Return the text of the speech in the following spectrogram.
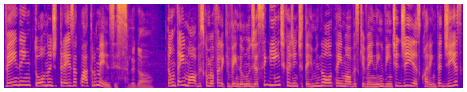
vendem em torno de três a quatro meses. Legal. Então tem imóveis, como eu falei, que vendeu no dia seguinte que a gente terminou, tem imóveis que vendem 20 dias, 40 dias.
